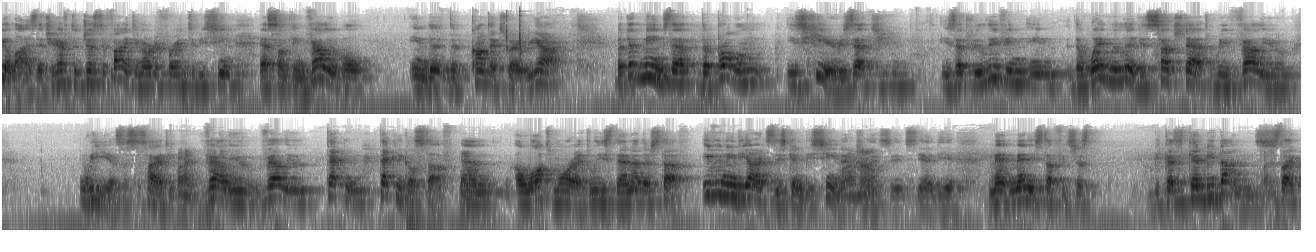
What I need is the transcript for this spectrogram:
realize that you have to justify it in order for it to be seen as something valuable in the, the context where we are. But that means that the problem is here is that you, is that we live in, in the way we live is such that we value we as a society Right. value value techn technical stuff Yeah. and a lot more at least than other stuff. Even in the arts this can be seen actually. it's, it's the idea. Ma- many stuff is just because it can be done. It's just like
